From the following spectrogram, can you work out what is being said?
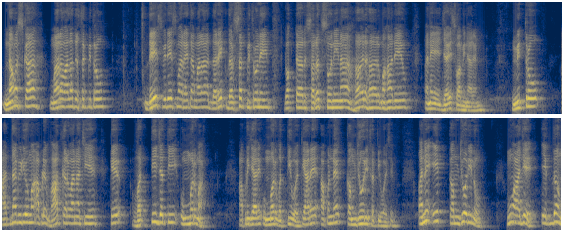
નમસ્કાર, મારા વાલા દર્શક મિત્રો. દેશ વિદેશમાં રહેતા મારા દરેક દર્શક મિત્રોને ડૉક્ટર શરદ સોનીના હર હર મહાદેવ અને જય સ્વામિનારાયણ. મિત્રો, આજના વિડીયોમાં આપણે વાત કરવાના છીએ કે વધતી જતી ઉંમરમાં, આપણી જ્યારે ઉંમર વધતી હોય ત્યારે આપણને કમજોરી થતી હોય છે. અને એ કમજોરીનો હું આજે એકદમ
